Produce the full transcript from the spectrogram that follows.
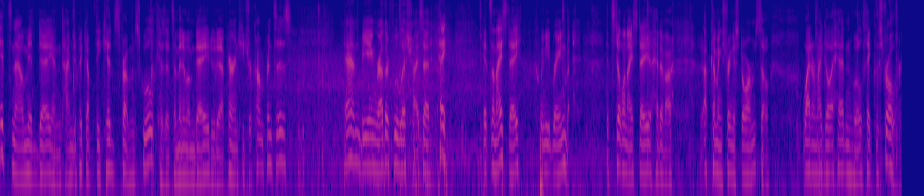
It's now midday and time to pick up the kids from school because it's a minimum day due to parent-teacher conferences. And being rather foolish, I said, hey, it's a nice day. We need rain, but it's still a nice day ahead of a upcoming string of storms, so why don't I go ahead and we'll take the stroller.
